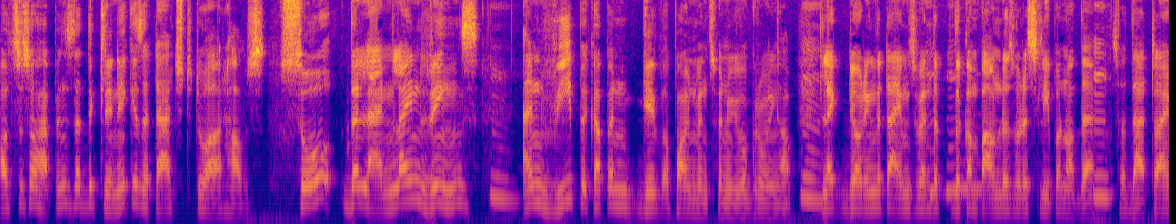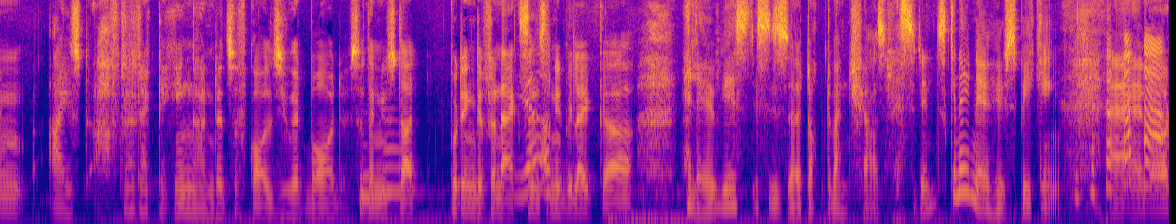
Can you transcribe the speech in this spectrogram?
Also so happens that the clinic is attached to our house. So the landline rings hmm. and we pick up and give appointments when we were growing up. Hmm. Like during the times when the, the hmm. compounders were asleep or not there. So that time i st- after like taking hundreds of calls you get bored. So then you start putting different accents Yeah. and you'd be like uh, Hello, yes, this is uh, Dr. Banshaw's residence. Can I know who's speaking? and or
